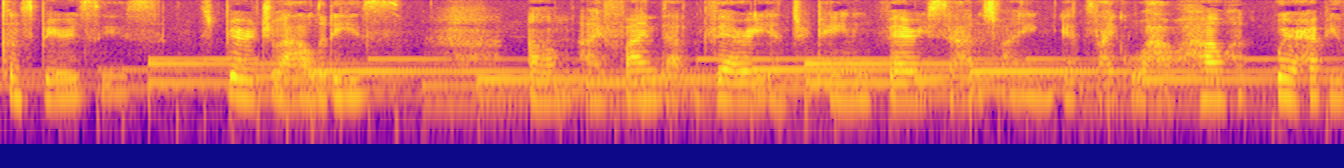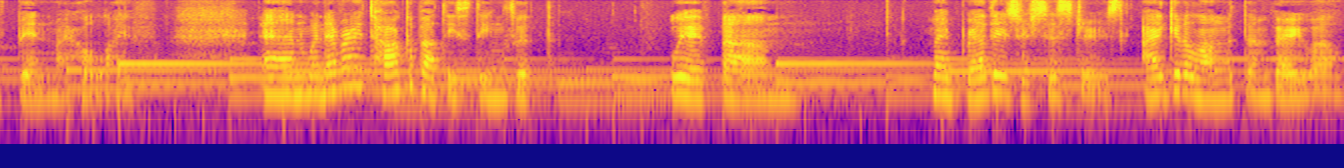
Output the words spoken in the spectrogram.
conspiracies, spiritualities. Um, I find that very entertaining, very satisfying. It's like, wow, how where have you been my whole life? And whenever I talk about these things with with um, my brothers or sisters, I get along with them very well.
